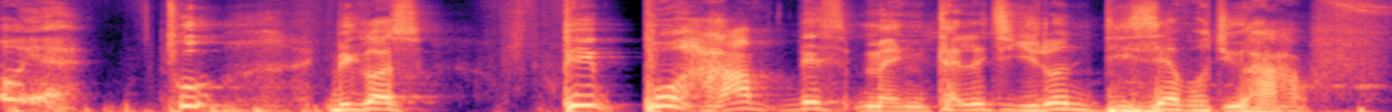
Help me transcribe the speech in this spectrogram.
Oh, yeah. Because people have this mentality you don't deserve what you have.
